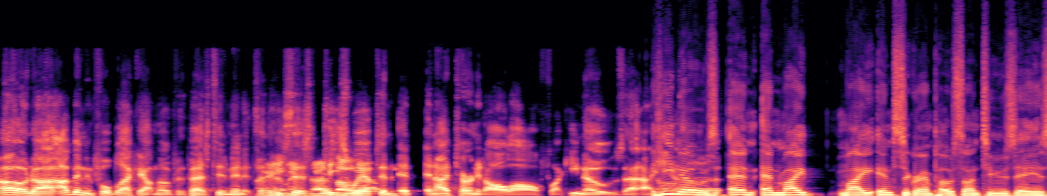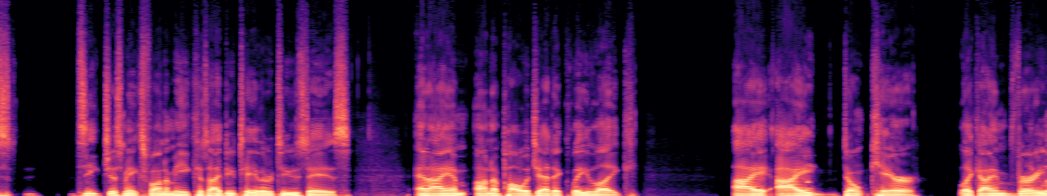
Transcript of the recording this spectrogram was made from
Oh no, I, I've been in full blackout mode for the past ten minutes. Okay, he man, says T Swift, and, and and I turn it all off. Like he knows. I, I He knows. And and my my Instagram posts on Tuesdays, Zeke just makes fun of me because I do Taylor Tuesdays. And I am unapologetically like I I don't care. Like I am very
